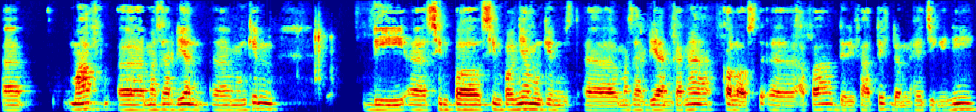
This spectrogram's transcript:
Uh, maaf, uh, Mas Ardian, uh, mungkin di uh, simple simpelnya mungkin uh, Mas Ardian karena kalau uh, apa derivatif dan hedging ini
